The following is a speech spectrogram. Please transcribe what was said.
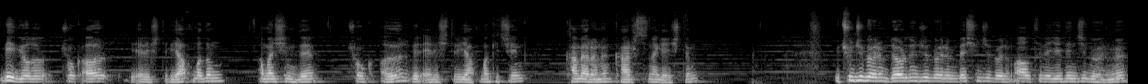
Videolu çok ağır bir eleştiri yapmadım ama şimdi çok ağır bir eleştiri yapmak için kameranın karşısına geçtim. 3. bölüm, 4. bölüm, 5. bölüm, 6 ve 7. bölümü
